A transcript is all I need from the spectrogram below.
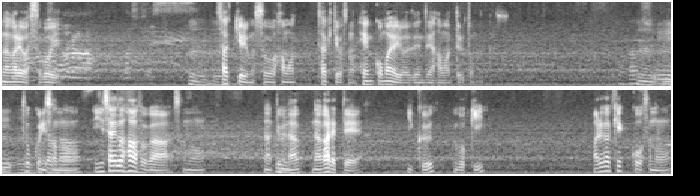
の流れはすごいうんうん。さっきよりもすごいハマっさっきというかその変更前よりは全然ハマってると思います。うんうんうん特にそのインサイドハーフがそのなんていうかな、流れていく動き？あれが結構その、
